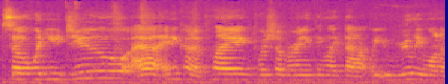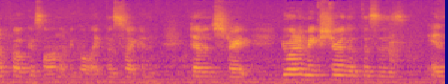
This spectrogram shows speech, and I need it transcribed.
So when you do uh, any kind of plank, push-up, or anything like that, what you really want to focus on, let me go like this so I can demonstrate. You want to make sure that this is in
